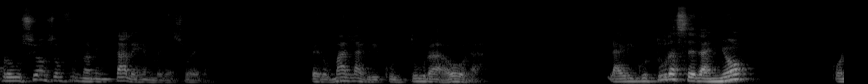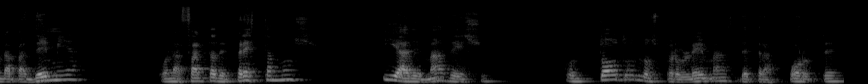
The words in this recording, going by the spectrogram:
producción son fundamentales en Venezuela, pero más la agricultura ahora. La agricultura se dañó con la pandemia, con la falta de préstamos y además de eso, con todos los problemas de transporte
